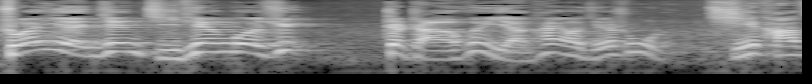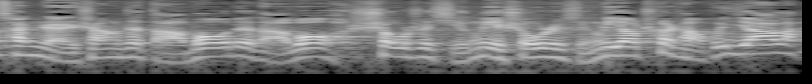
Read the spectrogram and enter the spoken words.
转眼间几天过去。”这展会眼看要结束了，其他参展商这打包的打包，收拾行李收拾行李，要撤场回家了。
